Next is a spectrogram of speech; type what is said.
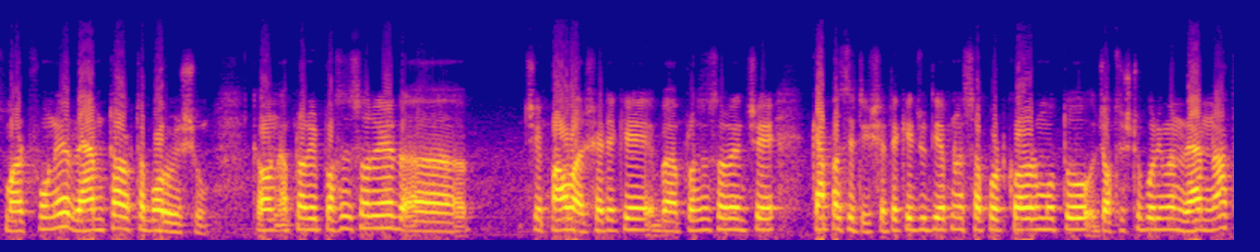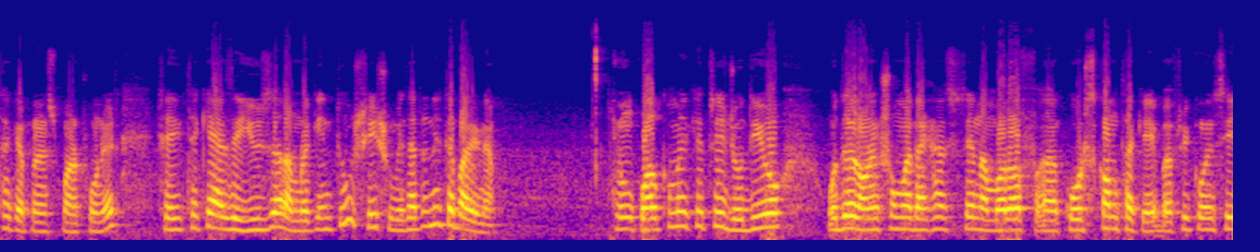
স্মার্টফোনের র্যামটাও একটা বড় ইস্যু কারণ আপনার ওই প্রসেসরের যে পাওয়ার সেটাকে বা প্রসেসরের যে ক্যাপাসিটি সেটাকে যদি আপনার সাপোর্ট করার মতো যথেষ্ট পরিমাণ র্যাম না থাকে আপনার স্মার্টফোনের সেই থেকে অ্যাজ এ ইউজার আমরা কিন্তু সেই সুবিধাটা নিতে পারি না। এবং কোয়ালকমের ক্ষেত্রে যদিও ওদের অনেক সময় দেখা যাচ্ছে যে নাম্বার অফ কোর্স কম থাকে, বা ফ্রিকোয়েন্সি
